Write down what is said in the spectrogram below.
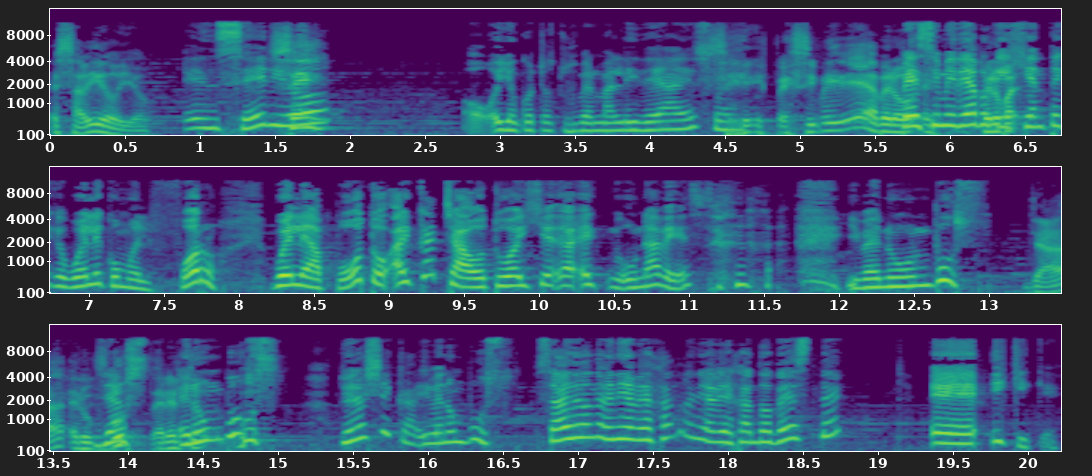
Es sabido yo. ¿En serio? Sí. Oh, yo encuentro súper mal la idea eso. Sí, pésima idea, pero... Pésima idea porque pero hay gente que huele como el forro, huele a poto. Hay cachado, tú hay eh, una vez iba en un bus. Ya, en un ¿ya? bus. En, un bus. Yo era chica, iba en un bus. ¿Sabes de dónde venía viajando? Venía viajando desde eh, Iquique.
